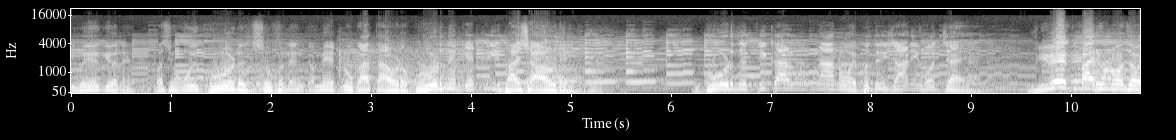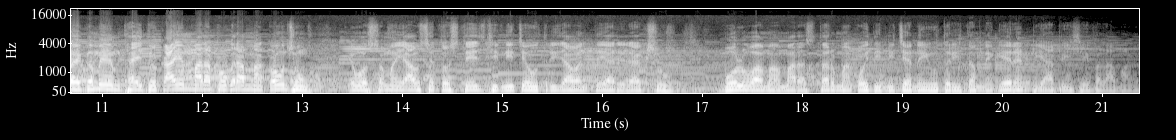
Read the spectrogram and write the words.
એ વયો ગયો ને, પછી હું ઘુવડ જ છું, ભલે ગમે એટલું ગાતા આવડે, ઘુવડને કેટલી ભાષા આવડે? ગુડ ને ત્રિકાળનું જ્ઞાન હોય બધું જાણી હોત જાય. વિવેક બાર્યું ન જવાય, ગમે એમ થાય તો કાયમ મારા પ્રોગ્રામમાં કહું છું, એવો સમય આવશે તો સ્ટેજથી નીચે ઉતરી જવાની તૈયારી રાખશું. બોલવામાં મારા સ્તરમાં કોઈ દી નીચે નહીં ઉતરી, તમને ગેરંટી આપી છે ભલા માણસ.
